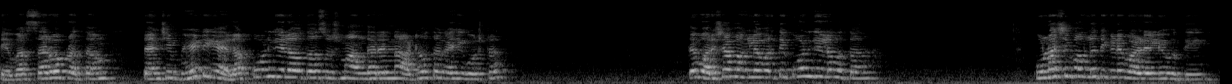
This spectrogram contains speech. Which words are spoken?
तेव्हा सर्वप्रथम त्यांची भेट घ्यायला कोण गेला होता? सुषमा अंधारेंना आठवतं का ही गोष्ट? ते वर्षा बंगल्यावरती कोण गेलं होतं? कुणाची बंगलं तिकडे वळलेली होती?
